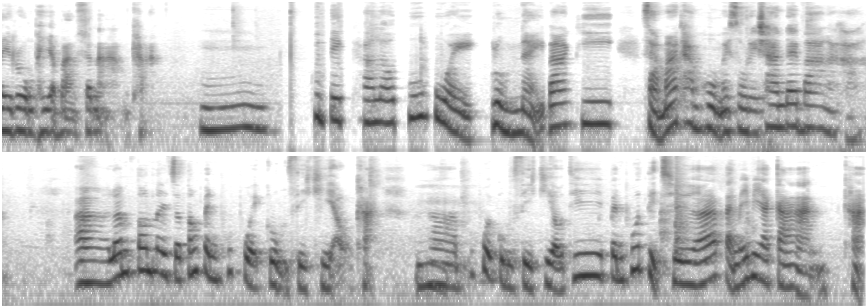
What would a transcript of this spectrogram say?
ในโรงพยาบาลสนามค่ะคุณติ๊กคะแล้วผู้ป่วยกลุ่มไหนบ้างที่สามารถทำโฮมไอโซเลชันได้บ้างอะคะเริ่มต้นเลยจะต้องเป็นผู้ป่วยกลุ่มสีเขียวค่ะ ผู้ป่วยกลุ่มสีเขียวที่เป็นผู้ติดเชื้อแต่ไม่มีอาการค่ะ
